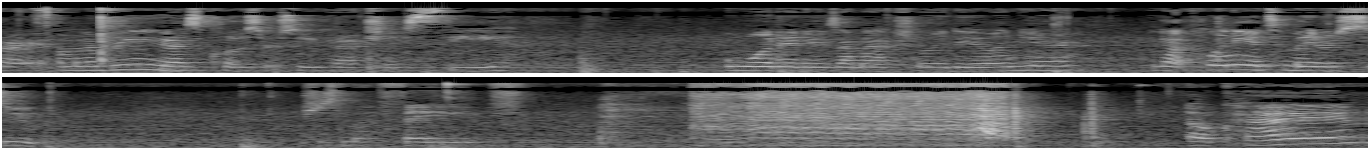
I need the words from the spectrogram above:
Alright, I'm gonna bring you guys closer so you can actually see what it is I'm actually doing here. I got plenty of tomato soup, which is my fave. Okay,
